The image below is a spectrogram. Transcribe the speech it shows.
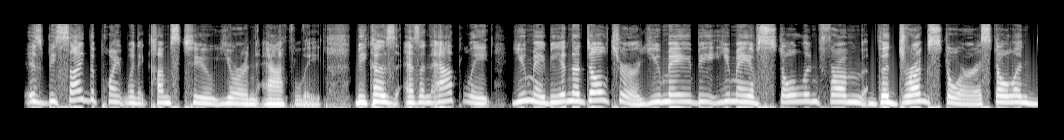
is beside the point when it comes to you're an athlete. Because as an athlete, you may be an adulterer, you may be you may have stolen from the drugstore, stolen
